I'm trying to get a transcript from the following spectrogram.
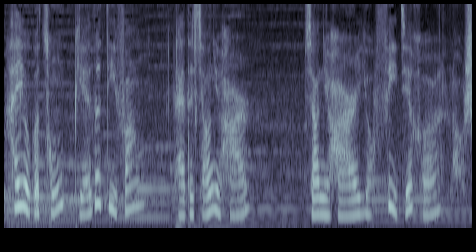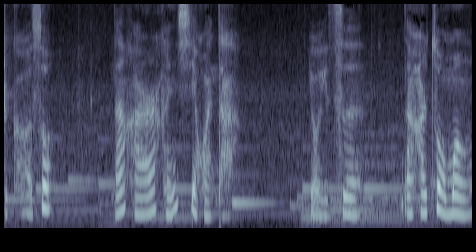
还有个从别的地方来的小女孩，小女孩有肺结核，老是咳嗽，男孩很喜欢她。有一次，男孩做梦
